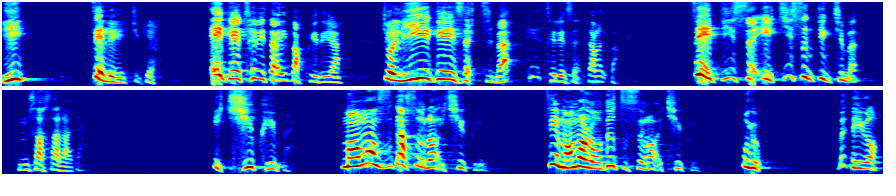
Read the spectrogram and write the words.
咦，再来几个，还盖出来一张一百块头呀！叫连盖十几嘛，盖出来十张一百块，再垫十一件伸进去嘛，没啥啥了的。一千块嘛，忙忙自家手上一千块，再忙忙老头子手上一千块。哦哟，不对哦，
